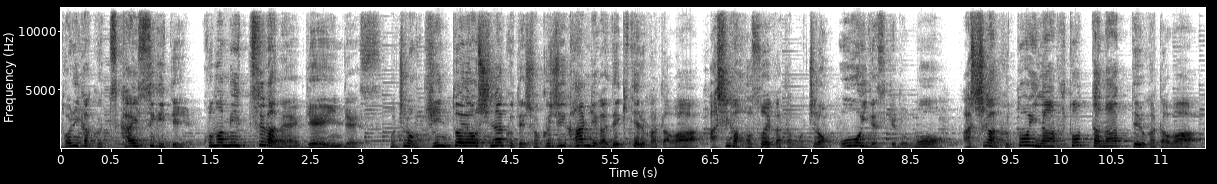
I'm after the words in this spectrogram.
とにかく使いすぎている。この3つがね原因です。もちろん筋トレをしなくて食事管理ができてる方は足が細い方もちろん多いですけども足が太いな太ったなっていう方は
